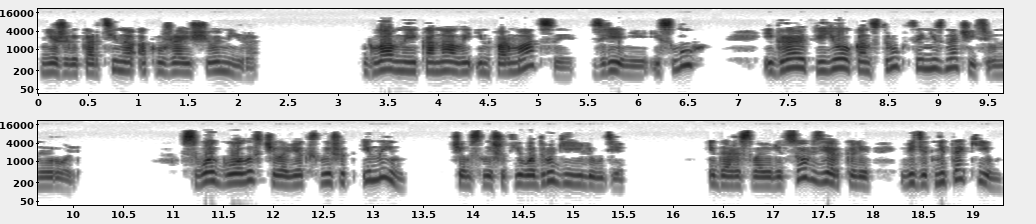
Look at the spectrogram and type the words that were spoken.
нежели картина окружающего мира. Главные каналы информации, зрение и слух, играют в ее конструкции незначительную роль. Свой голос человек слышит иным, чем слышат его другие люди, и даже свое лицо в зеркале видит не таким,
